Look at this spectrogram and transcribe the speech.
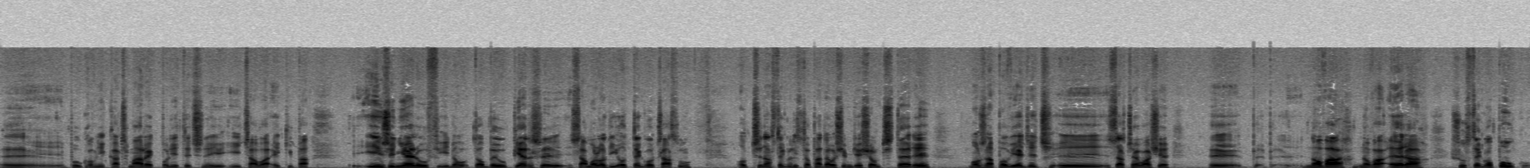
y, pułkownik Kaczmarek polityczny i, cała ekipa inżynierów. I no, to był pierwszy samolot i od tego czasu, od 13 listopada 84 można powiedzieć zaczęła się nowa, nowa era szóstego pułku,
